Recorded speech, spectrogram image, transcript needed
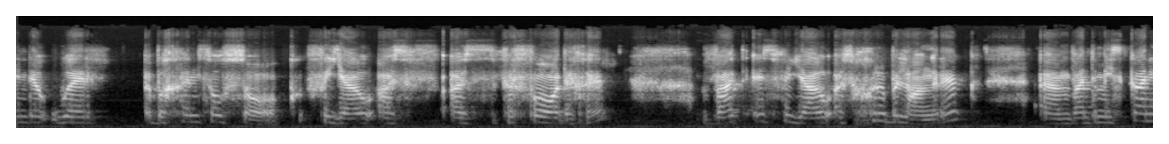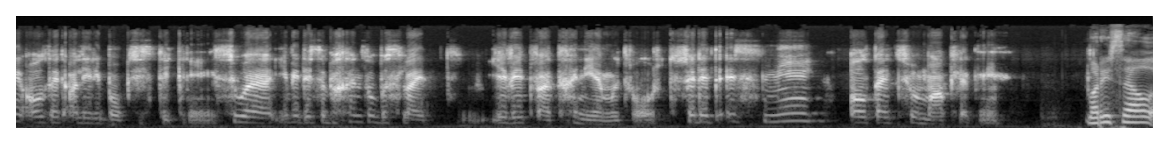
einde oor 'n beginselsaak vir jou as as vervaardiger. Wat is vir jou as groep belangrik? Ehm um, want 'n mens kan nie altyd al hierdie boksies tik nie. So jy weet dis 'n beginselbesluit. Jy weet wat geneem moet word. So dit is nie altyd so maklik nie. Marisel,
